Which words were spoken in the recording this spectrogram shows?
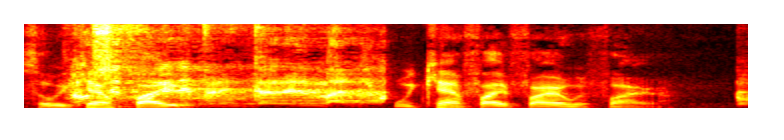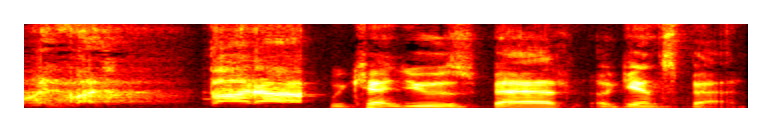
So we can't fight. We can't fight fire with fire. We can't use bad against bad.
